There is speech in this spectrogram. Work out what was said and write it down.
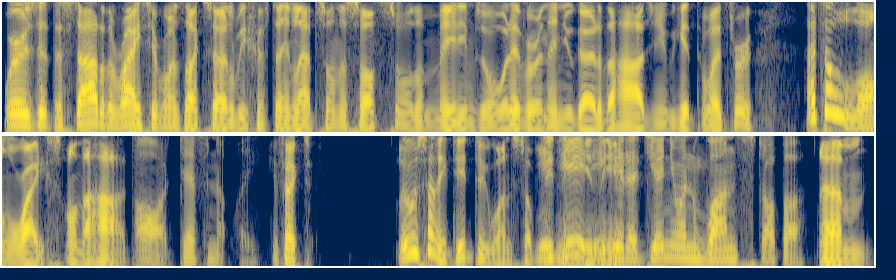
Whereas at the start of the race, everyone's like, so it'll be 15 laps on the softs or the mediums or whatever, and then you'll go to the hards and you get the way through. That's a long race on the hards. Oh, definitely. In fact, Lewis only did do one stop, He didn't he? did. in He the did end? a genuine one stopper. um,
